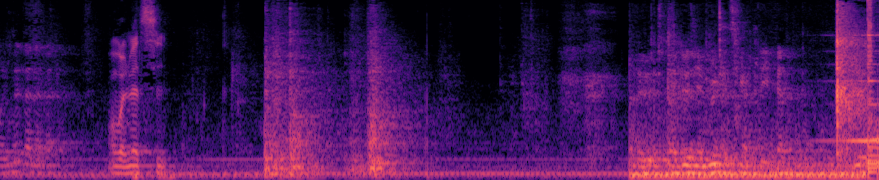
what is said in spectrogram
On va le mettre en avant. On va le mettre ici. Un deuxième mur que tu as fait?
